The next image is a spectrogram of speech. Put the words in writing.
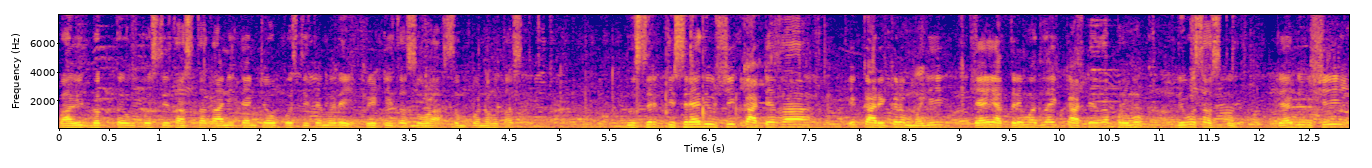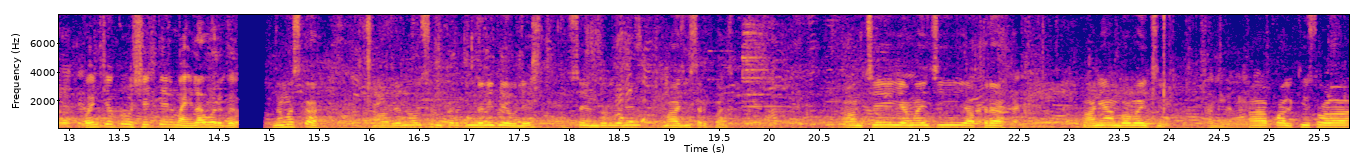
भाविक भक्त उपस्थित असतात आणि त्यांच्या उपस्थितीमध्ये भेटीचा सोहळा संपन्न होत असतो. दुसऱ्या तिसऱ्या दिवशी काट्याचा एक कार्यक्रम म्हणजे त्या यात्रेमधला एक काट्याचा प्रमुख दिवस असतो. त्या दिवशी पंचक्रोशीतील महिला वर्ग. नमस्कार. माझं नाव शंकर कुंडली देवले शेंदुर्गने माजी सरपंच. आमचे एम आयची यात्रा आणि आंबाबाईची हा पालखी सोहळा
